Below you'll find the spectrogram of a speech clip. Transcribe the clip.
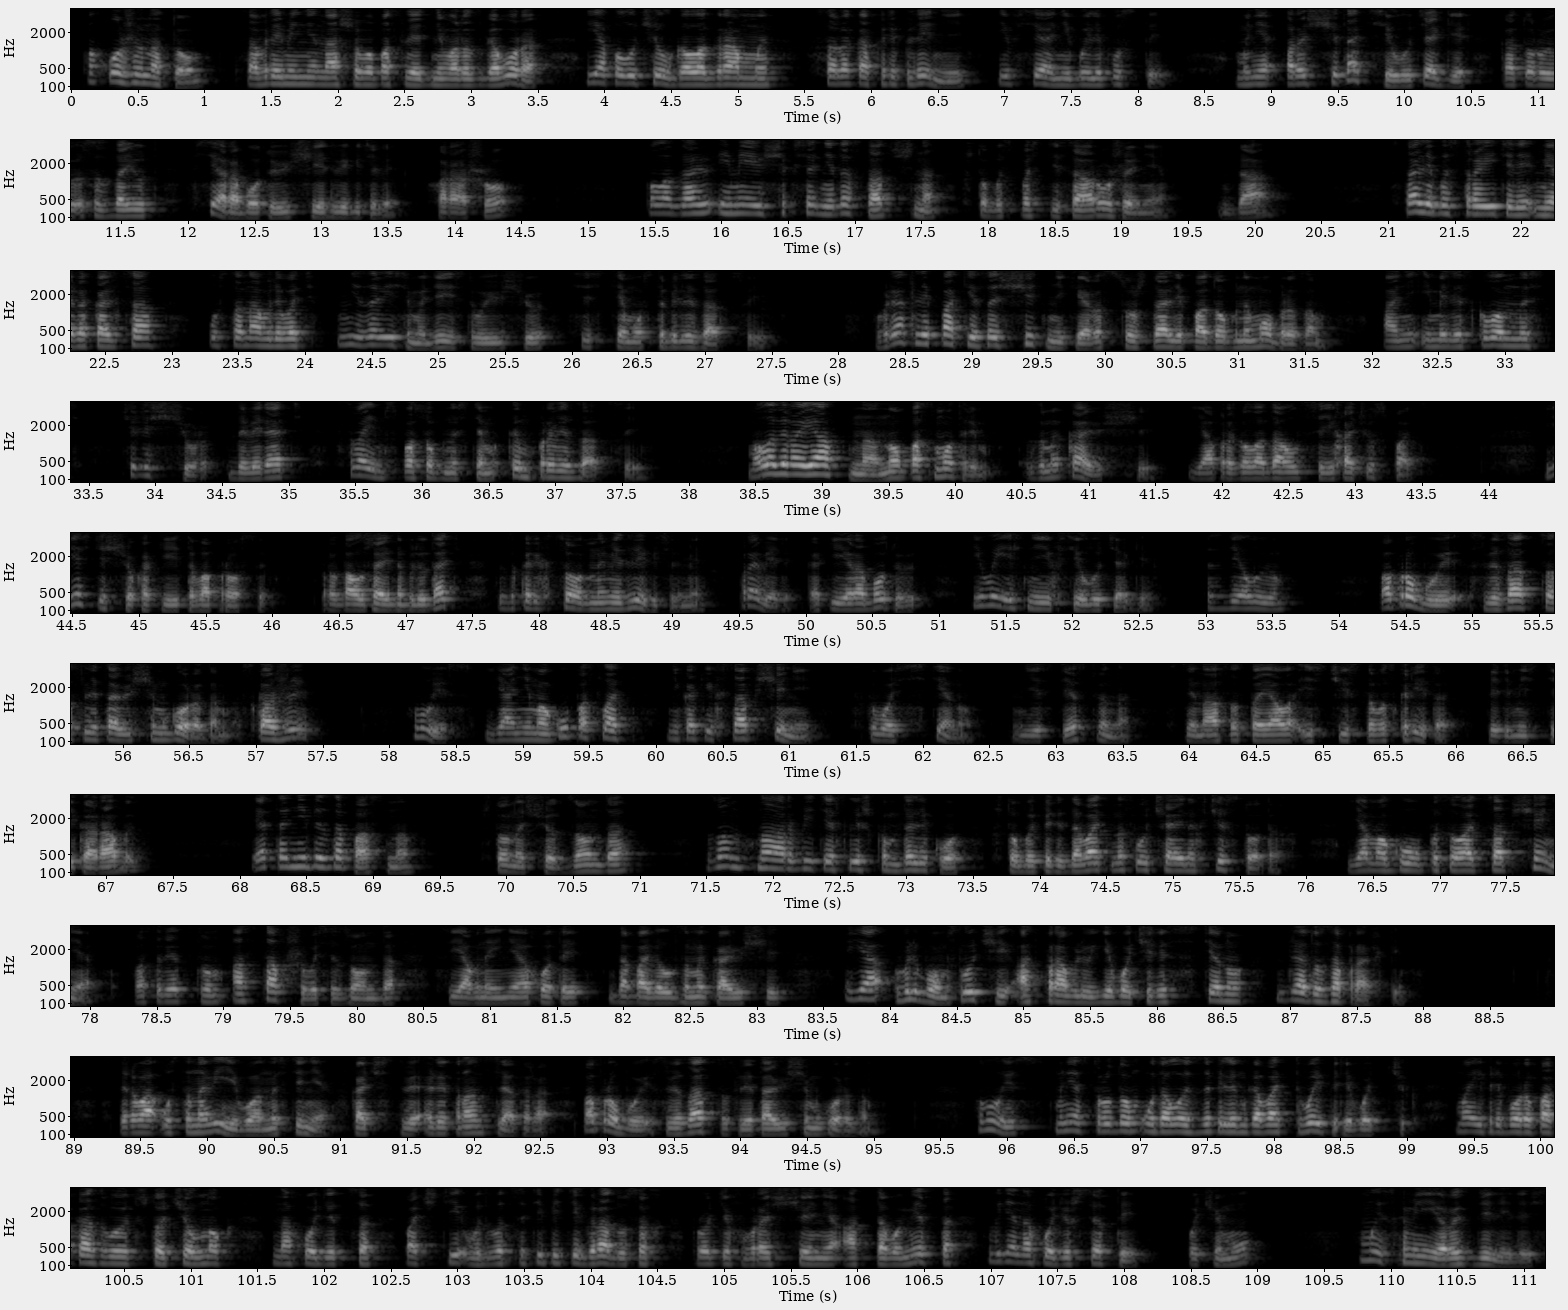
Похоже на то. Со времени нашего последнего разговора я получил голограммы 40 креплений, и все они были пусты. Мне рассчитать силу тяги, которую создают все работающие двигатели. Хорошо. Полагаю, имеющихся недостаточно, чтобы спасти сооружение. Да. Стали бы строители мира кольца устанавливать независимо действующую систему стабилизации. Вряд ли паки-защитники рассуждали подобным образом. Они имели склонность чересчур доверять своим способностям к импровизации. Маловероятно, но посмотрим. Замыкающий. Я проголодался и хочу спать. Есть еще какие-то вопросы? Продолжай наблюдать за коррекционными двигателями. Проверь, какие работают, и выясни их силу тяги. Сделаю. Попробуй связаться с летающим городом. Скажи. Луис, я не могу послать никаких сообщений сквозь стену. Естественно, стена состояла из чистого скрита. Перемести корабль. Это небезопасно. Что насчет зонда? Зонд на орбите слишком далеко, чтобы передавать на случайных частотах. Я могу посылать сообщения посредством оставшегося зонда, с явной неохотой добавил замыкающий. Я в любом случае отправлю его через стену для дозаправки. Сперва установи его на стене в качестве ретранслятора. Попробуй связаться с летающим городом. Луис, мне с трудом удалось запеленговать твой переводчик. Мои приборы показывают, что челнок находится почти в 25 градусах против вращения от того места, где находишься ты. Почему? Мы с Хмией разделились.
